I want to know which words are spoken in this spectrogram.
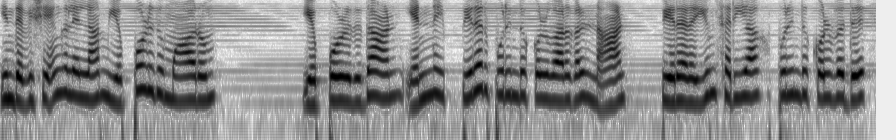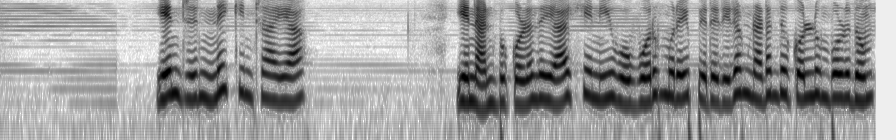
இந்த விஷயங்கள் எல்லாம் எப்பொழுது மாறும்? எப்பொழுதுதான் என்னை பிறர் புரிந்து கொள்வார்கள் நான் பிறரையும் சரியாக புரிந்து கொள்வது என்று நினைக்கின்றாயா? என் அன்பு குழந்தையாகிய நீ ஒவ்வொரு முறை பிறரிடம் நடந்து கொள்ளும் பொழுதும்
